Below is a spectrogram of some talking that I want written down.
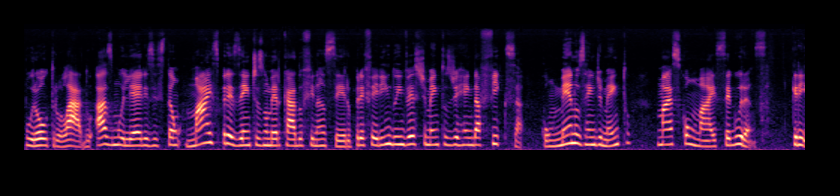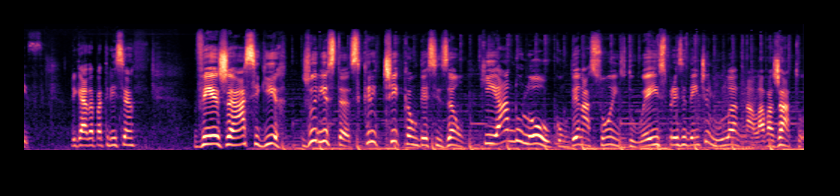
Por outro lado, as mulheres estão mais presentes no mercado financeiro, preferindo investimentos de renda fixa, com menos rendimento, mas com mais segurança. Cris. Obrigada, Patrícia. Veja a seguir: juristas criticam decisão que anulou condenações do ex-presidente Lula na Lava Jato.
